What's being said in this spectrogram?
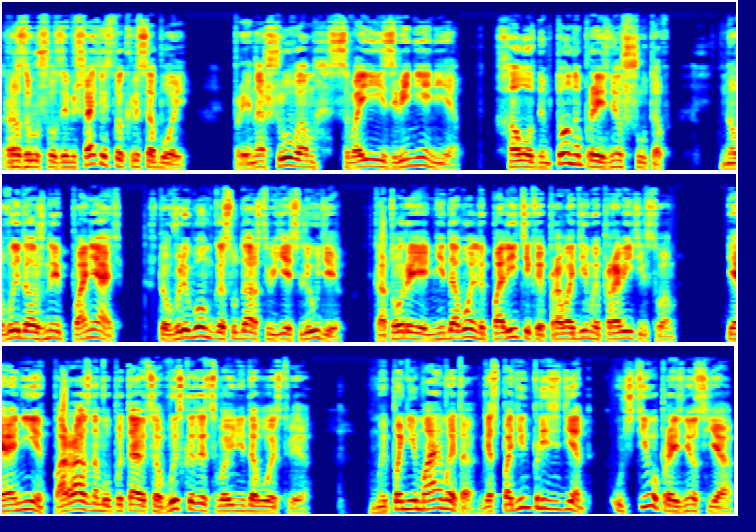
Разрушил замешательство крысобой. Приношу вам свои извинения, холодным тоном произнес Шутов. Но вы должны понять, что в любом государстве есть люди, которые недовольны политикой, проводимой правительством, и они по-разному пытаются высказать свое недовольствие. Мы понимаем это, господин президент, учтиво произнес я.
